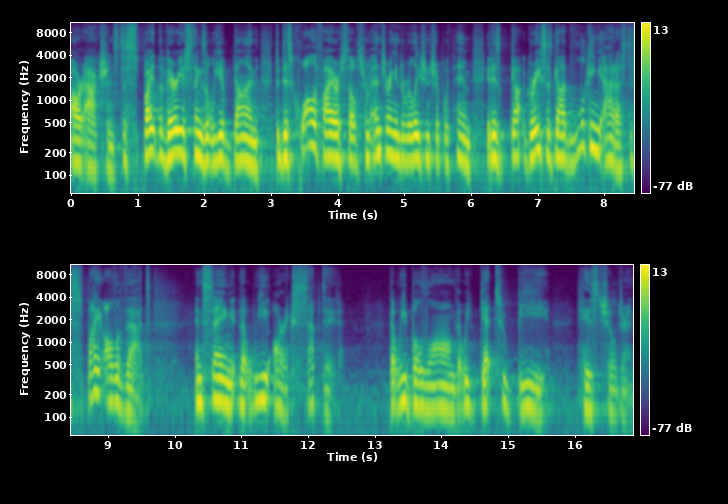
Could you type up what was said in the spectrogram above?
our actions, despite the various things that we have done to disqualify ourselves from entering into relationship with Him. It is God, grace is God looking at us despite all of that and saying that we are accepted, that we belong, that we get to be His children.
